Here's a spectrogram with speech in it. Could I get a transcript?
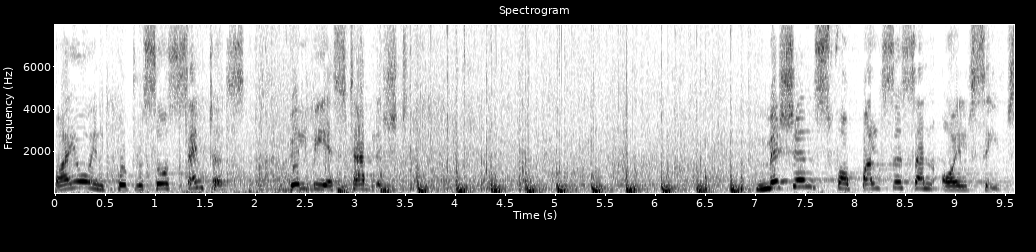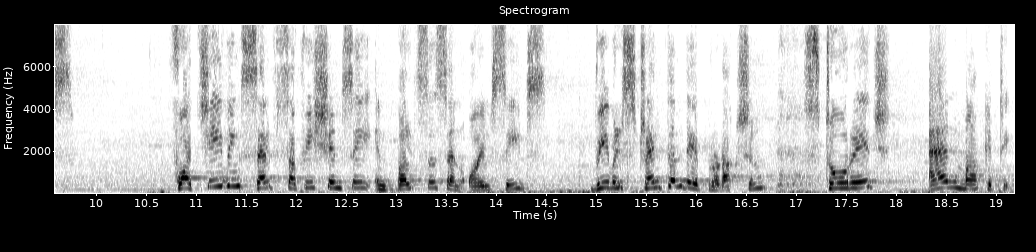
bio input resource centers will be established. Missions for pulses and oil seeds. For achieving self sufficiency in pulses and oil seeds, we will strengthen their production, storage, and marketing.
